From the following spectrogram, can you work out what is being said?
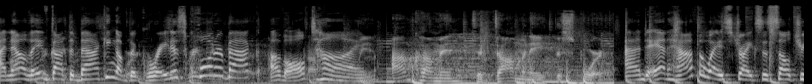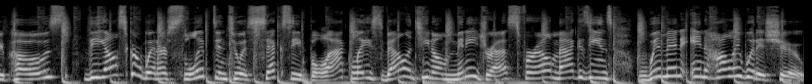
And now they've got the backing of the greatest quarterback of all time. I'm coming to dominate the sport. And Anne Hathaway strikes a sultry pose. The Oscar winner slipped into a sexy black lace Valentino mini dress for Elle magazine's Women in Hollywood issue.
